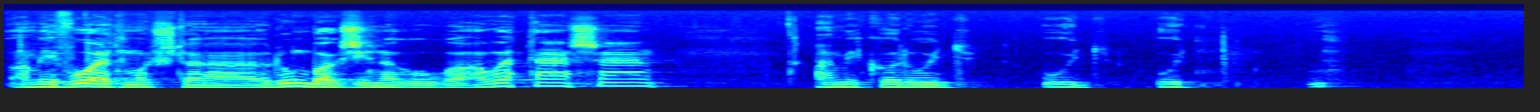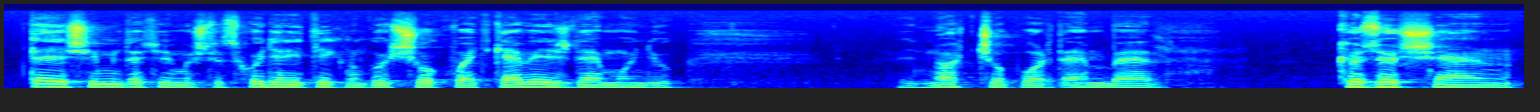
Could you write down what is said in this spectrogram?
ami volt most a Rumbak zsinagóga avatásán, amikor úgy, úgy, úgy teljesen mindegy, hogy most ez hogyan íték meg, hogy sok vagy kevés, de mondjuk egy nagy csoport ember közösen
